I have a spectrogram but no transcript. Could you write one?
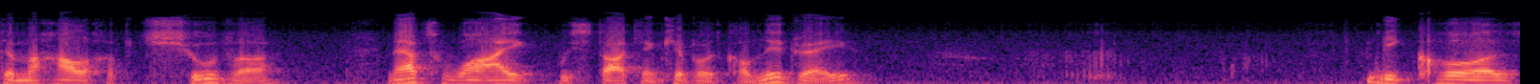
the Mahalach of Tshuva. That's why we start in with Kol Nidre, because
